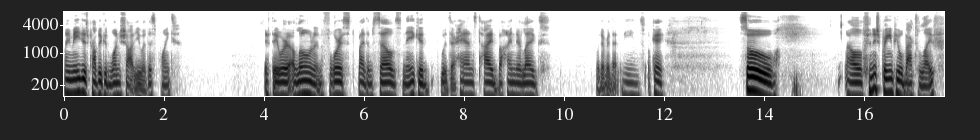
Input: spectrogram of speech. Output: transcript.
My mages probably could one-shot you at this point. If they were alone in the forest by themselves, naked, with their hands tied behind their legs. Whatever that means. Okay. So, I'll finish bringing people back to life.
